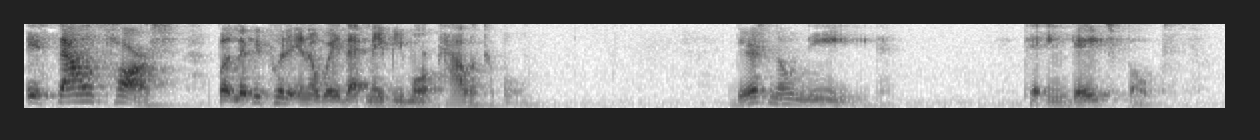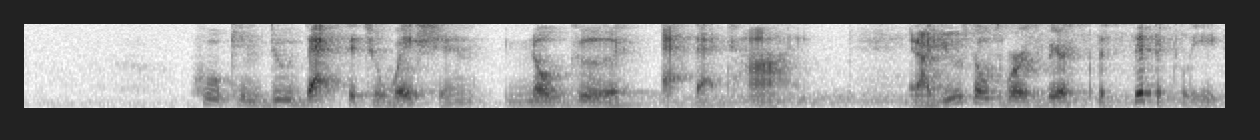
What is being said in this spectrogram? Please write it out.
It sounds harsh, but let me put it in a way that may be more palatable. There's no need to engage folks who can do that situation no good at that time. And I use those words very specifically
